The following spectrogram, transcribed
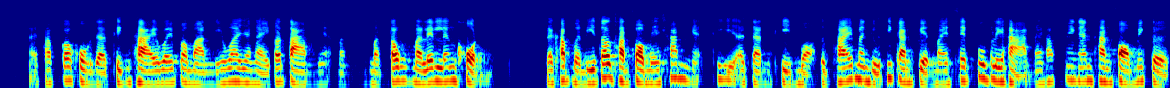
ๆนะครับ ก็คงจะทิ้งท้ายไว้ประมาณนี้ว่ายังไงก็ตามเนี่ยมันมันต้องมาเล่นเรื่องคนนะครับ เหมือน digital transformation เนี่ยที่อาจารย์ทีมบอกสุดท้ายมันอยู่ที่การเปลี่ยน mindset ผู้บริหารนะครับ ไม่งั้น transform ไม่เกิด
